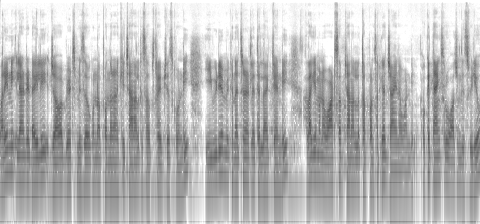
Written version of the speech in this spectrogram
మరిన్ని ఇలాంటి డైలీ జాబ్ అప్డేట్స్ మిస్ అవ్వకుండా పొందడానికి ఛానల్కి సబ్స్క్రైబ్ చేసుకోండి. ఈ వీడియో మీకు నచ్చినట్లయితే లైక్ చేయండి. అలాగే మన వాట్సాప్ ఛానల్లో తప్పనిసరిగా జాయిన్ అవ్వండి. Okay? Thanks for watching this video.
